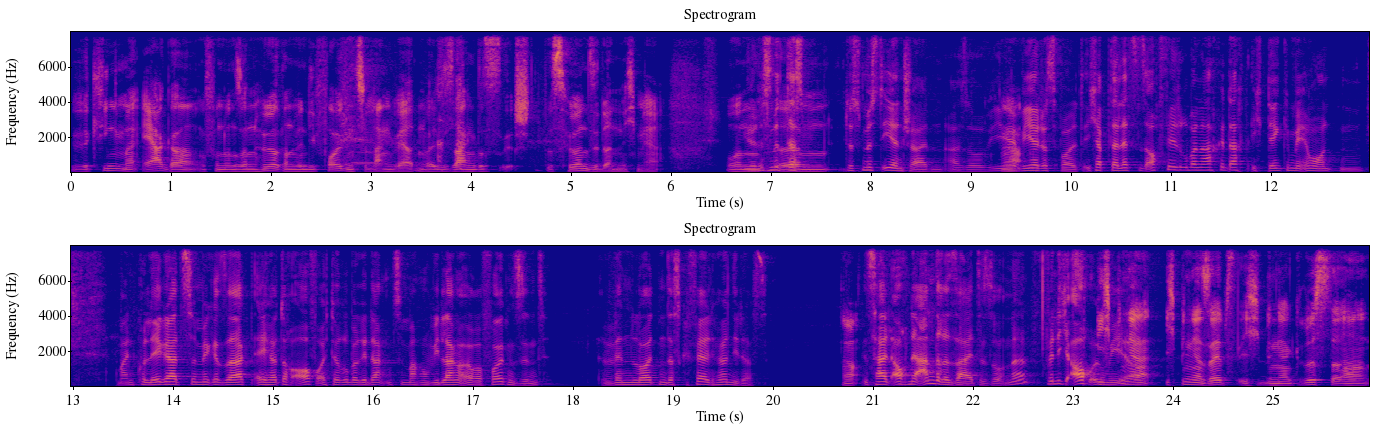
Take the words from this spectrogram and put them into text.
wir kriegen immer Ärger von unseren Hörern, wenn die Folgen zu lang werden, weil die sagen, das, das hören sie dann nicht mehr. Und, ja, das, mit, das, ähm, das, müsst ihr entscheiden, also wie, ja. wie ihr das wollt. Ich habe da letztens auch viel drüber nachgedacht. Ich denke mir immer, unten mein Kollege hat zu mir gesagt, ey, hört doch auf, euch darüber Gedanken zu machen, wie lange eure Folgen sind. Wenn Leuten das gefällt, hören die das. Ja. ist halt auch eine andere Seite so, ne? Finde ich auch Ich irgendwie. bin, ja, ich bin ja selbst, ich bin ja größter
